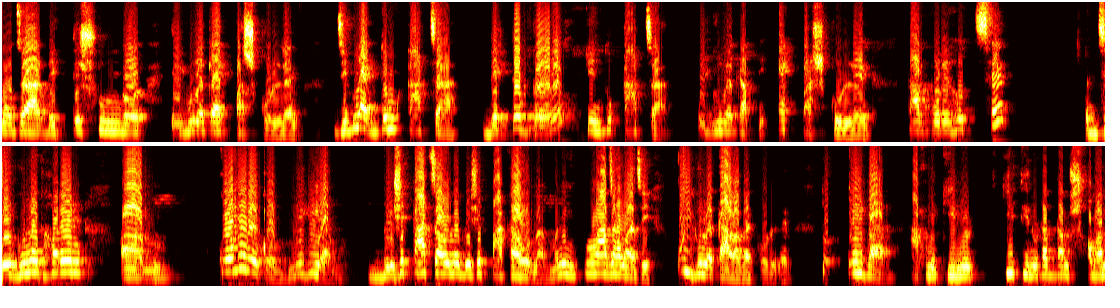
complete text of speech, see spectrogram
মজা, দেখতে সুন্দর, এগুলাকে এক পাশ করলেন। যেগুলো একদম কাঁচা, দেখতে বড়, কিন্তু কাঁচা ওইগুলাকে আপনি এক পাশ করলেন। তারপরে হচ্ছে যেগুলো ধরেন কোন রকম মিডিয়াম বেশি কাঁচাও না, বেশি পাকাও না মানে মাঝামাঝি ওইগুলোকে আলাদা করলেন। তো এইবার আপনি কি কি তিনটার দাম সমান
